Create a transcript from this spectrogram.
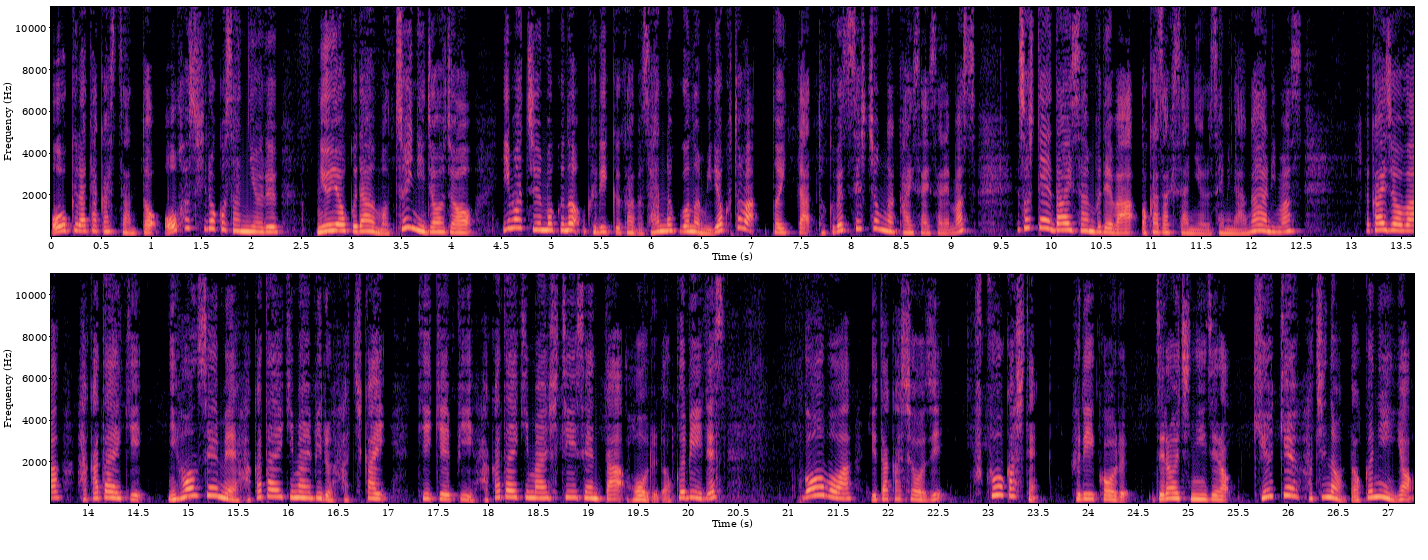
大倉隆さんと大橋弘子さんによる、ニューヨークダウンもついに上場、今注目のクリック株365の魅力とはといった特別セッションが開催されます。そして第3部では、岡崎さんによるセミナーがあります。会場は、博多駅、日本生命博多駅前ビル8階、TKP 博多駅前シティセンターホール 6B です。ご応募は、豊か商事、福岡支店、フリーコール0120-998-624、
